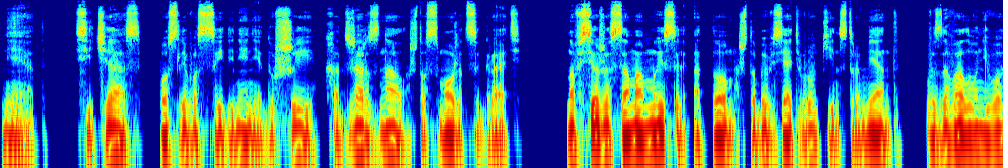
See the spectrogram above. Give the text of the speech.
Нет, сейчас, после воссоединения души, Хаджар знал, что сможет сыграть. Но все же сама мысль о том, чтобы взять в руки инструмент, вызывала у него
